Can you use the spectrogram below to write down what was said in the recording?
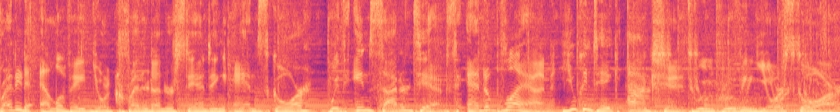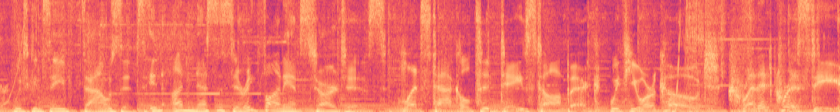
Ready to elevate your credit understanding and score? With insider tips and a plan, you can take action to improving your score, which can save thousands in unnecessary finance charges. Let's tackle today's topic with your coach, Credit Christie.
